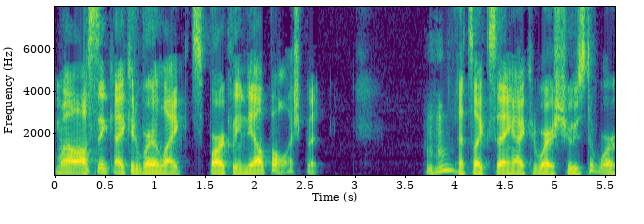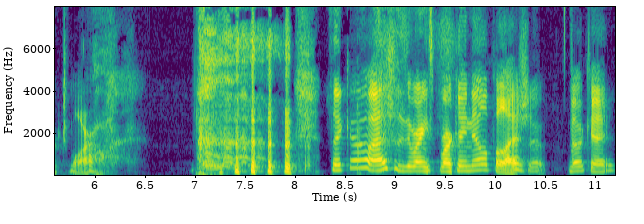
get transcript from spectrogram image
Well, I was thinking I could wear like sparkly nail polish, but hmm that's like saying I could wear shoes to work tomorrow. It's like oh Ashley's wearing sparkly nail polish. Okay,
